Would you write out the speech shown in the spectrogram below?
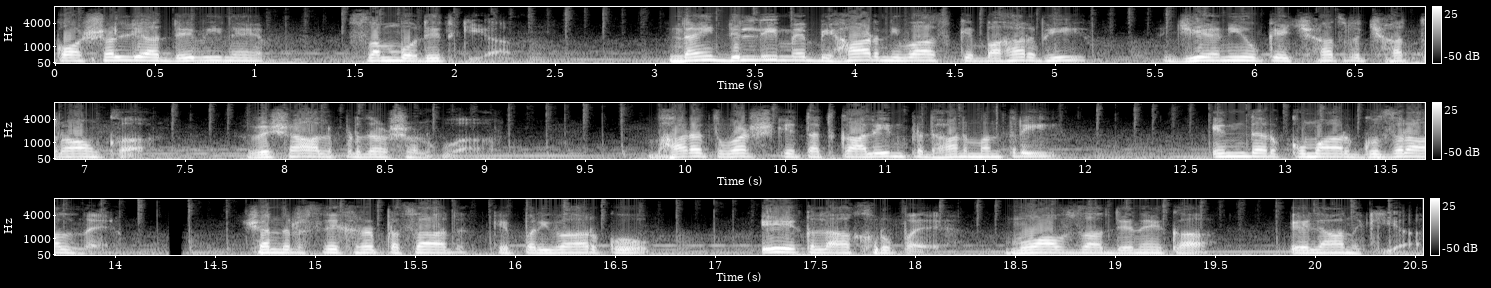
कौशल्या देवी ने संबोधित किया। नई दिल्ली में बिहार निवास के बाहर भी जेएनयू के छात्र छात्राओं का विशाल प्रदर्शन हुआ। भारतवर्ष के तत्कालीन प्रधानमंत्री इंदर कुमार गुजराल ने चंद्रशेखर प्रसाद के परिवार को एक लाख रुपए मुआवजा देने का ऐलान किया।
